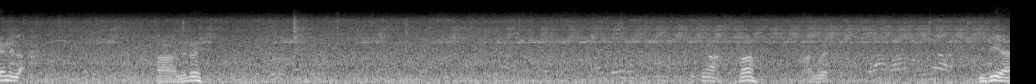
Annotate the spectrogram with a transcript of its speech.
ಏನಿಲ್ಲ. ಹಾಂ ನಿಲ್ರಿ ಇದೆಯಾ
